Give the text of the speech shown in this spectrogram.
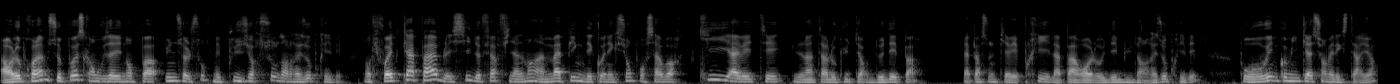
Alors le problème se pose quand vous avez non pas une seule source, mais plusieurs sources dans le réseau privé. Donc il faut être capable ici de faire finalement un mapping des connexions pour savoir qui avait été l'interlocuteur de départ, la personne qui avait pris la parole au début dans le réseau privé, pour ouvrir une communication avec l'extérieur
